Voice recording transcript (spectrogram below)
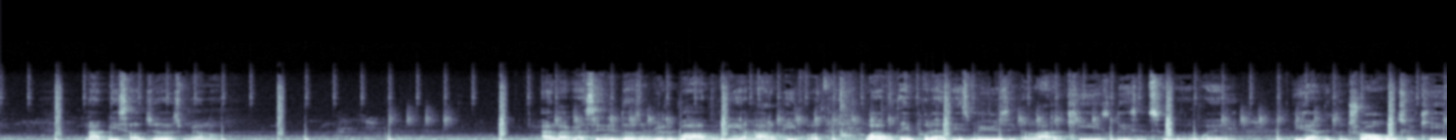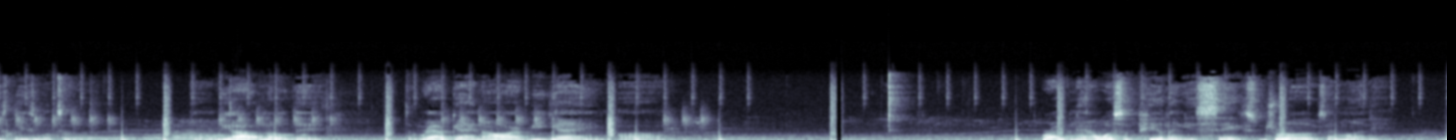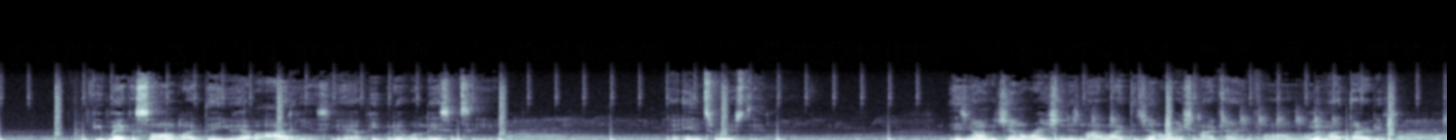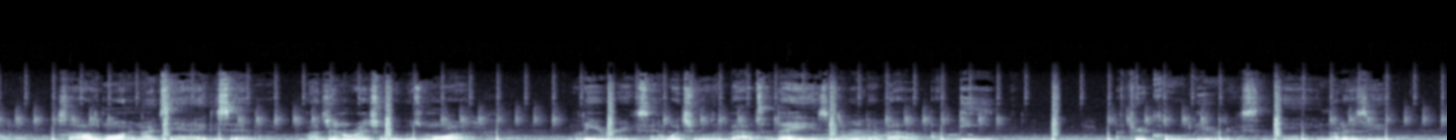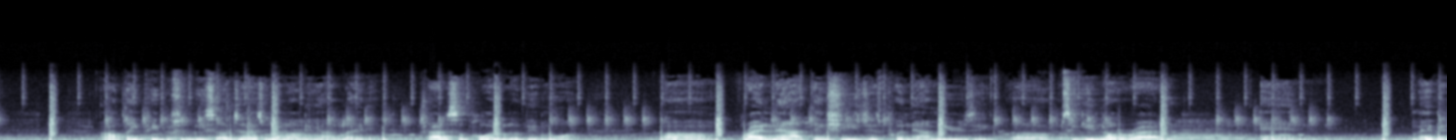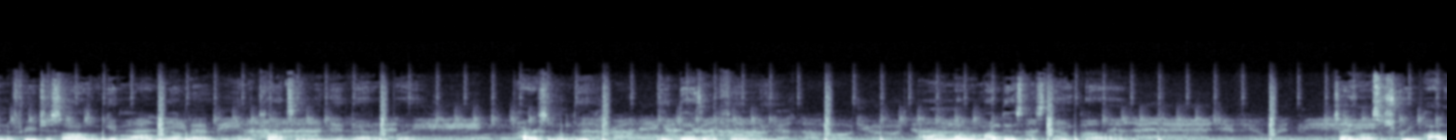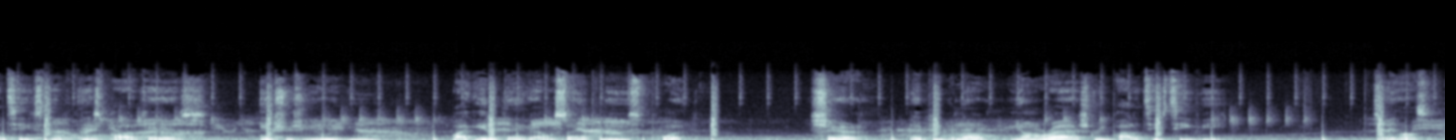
not be so judgmental. I, like I said, it doesn't really bother me. A lot of people, why would they put out this music? A lot of kids listen to it. Well, you have to control what your kids listening to. Um, we all know that the rap game, the R&B game, um, right now, what's appealing is sex, drugs, and money. If you make a song like that, you have an audience. You have people that will listen to you. They're interested. This younger generation is not like the generation I came from. I'm in my 30s. So I was born in 1987. My generation, we was more lyrics and what you was about. Today is just really about a beat, a few cool lyrics, and you know that's it. I don't think people should be so judgmental of the young lady. Try to support a little bit more. Um, right now, I think she's just putting out music uh, to get notoriety, and maybe in the future songs will get more realer and the content will get better. But personally, it doesn't offend me. I want to know what my listeners think. Uh, J Hustle Street Politics. If this podcast interests you, if you like anything I was saying, please support share, let people know. We on the ride, Street Politics TV. J Hustle.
